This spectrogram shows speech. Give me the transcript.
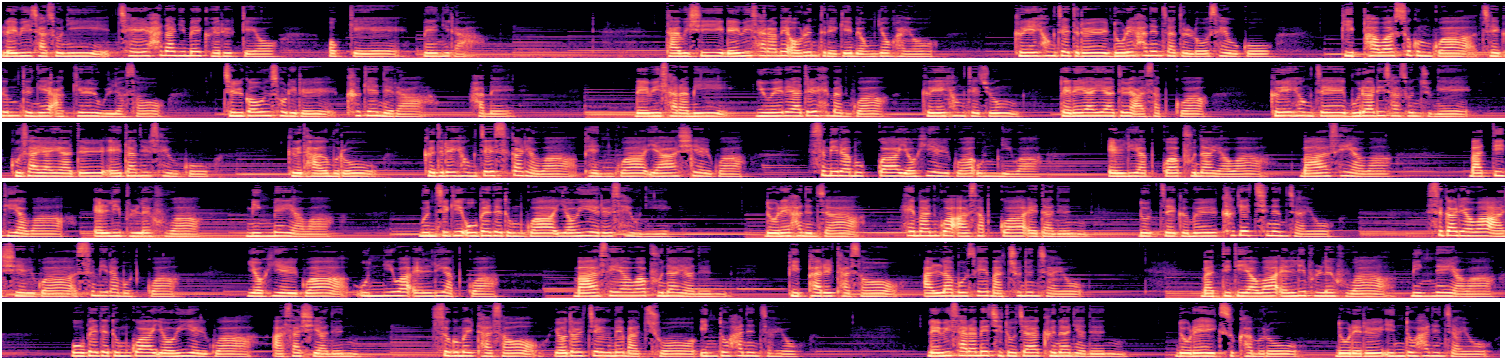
레위 자손이 채 하나님의 궤를 깨어 어깨에 매니라. 다윗이 레위 사람의 어른들에게 명령하여 그의 형제들을 노래하는 자들로 세우고 비파와 수금과 재금 등의 악기를 울려서 즐거운 소리를 크게 내라 하매 레위 사람이 요엘의 아들 헤만과 그의 형제 중 베레야의 아들 아삽과 그의 형제 무라리 자손 중에 구사야의 아들 에단을 세우고 그 다음으로 그들의 형제 스가랴와 벤과 야시엘과 스미라목과 여히엘과 운니와 엘리압과 부나야와 마아세야와 마띠디야와 엘리블레후와 믹메야와 문지기 오베데돔과 여이엘을 세우니 노래하는 자 해만과 아삽과 에단은 노재금을 크게 치는 자요 스가랴와 아시엘과 스미라못과 여히엘과 운니와 엘리압과 마세야와 부나야는 비파를 타서 알라못에 맞추는 자요. 마띠디야와 엘리블레후와 믹네야와 오베데돔과 여히엘과 아사시아는 수금을 타서 여덟째 음에 맞추어 인도하는 자요. 레위 사람의 지도자 그나냐는 노래에 익숙함으로 노래를 인도하는 자요.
